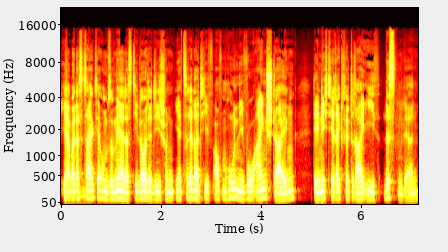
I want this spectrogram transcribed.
Ja, aber das zeigt ja umso mehr, dass die Leute, die schon jetzt relativ auf einem hohen Niveau einsteigen, den nicht direkt für drei ETH listen werden.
